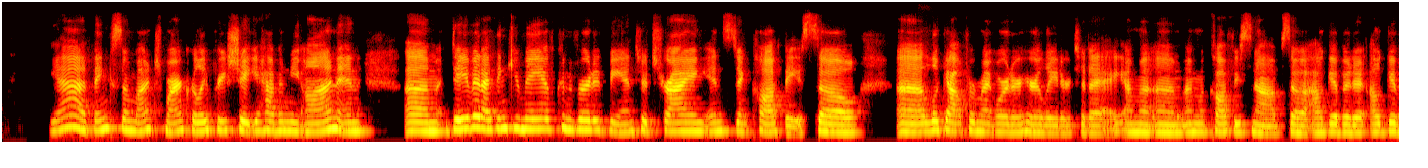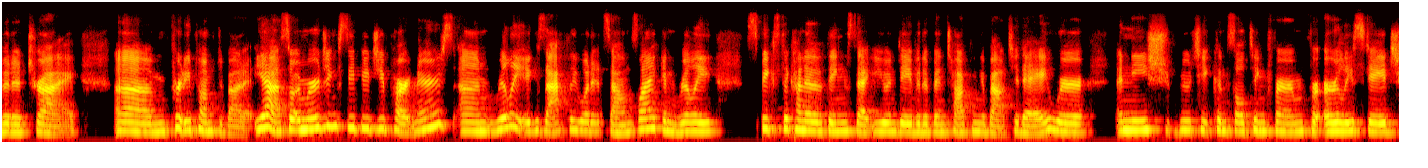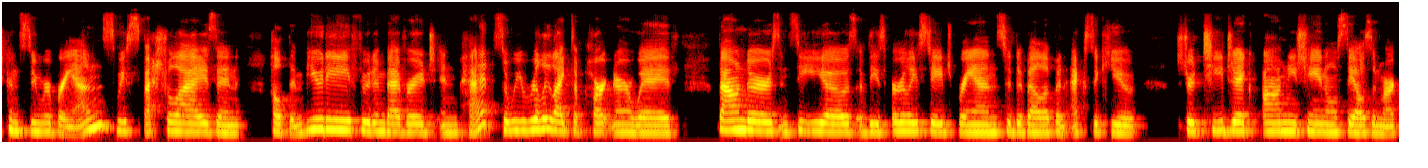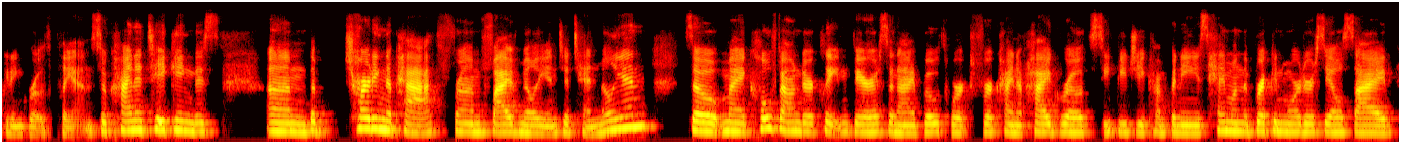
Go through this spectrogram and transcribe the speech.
Yeah, thanks so much, Mark. Really appreciate you having me on. And um, David, I think you may have converted me into trying instant coffee. So uh, look out for my order here later today. I'm a um, I'm a coffee snob, so I'll give it a I'll give it a try. Um, pretty pumped about it. Yeah. So emerging CPG partners, um, really exactly what it sounds like, and really speaks to kind of the things that you and David have been talking about today. We're a niche boutique consulting firm for early stage consumer brands. We specialize in health and beauty, food and beverage, and pet. So we really like to partner with founders and CEOs of these early stage brands to develop and execute strategic omni-channel sales and marketing growth plans. So kind of taking this um, the charting the path from 5 million to 10 million. So my co-founder Clayton Ferris and I both worked for kind of high growth CPG companies, him on the brick and mortar sales side,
